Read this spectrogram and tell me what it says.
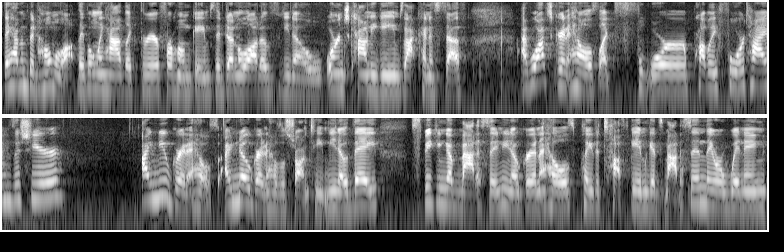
They haven't been home a lot. They've only had like three or four home games. They've done a lot of, you know, Orange County games, that kind of stuff. I've watched Granite Hills like four, probably four times this year. I knew Granite Hills. I know Granite Hills is a strong team. You know, they, speaking of Madison, you know, Granite Hills played a tough game against Madison. They were winning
